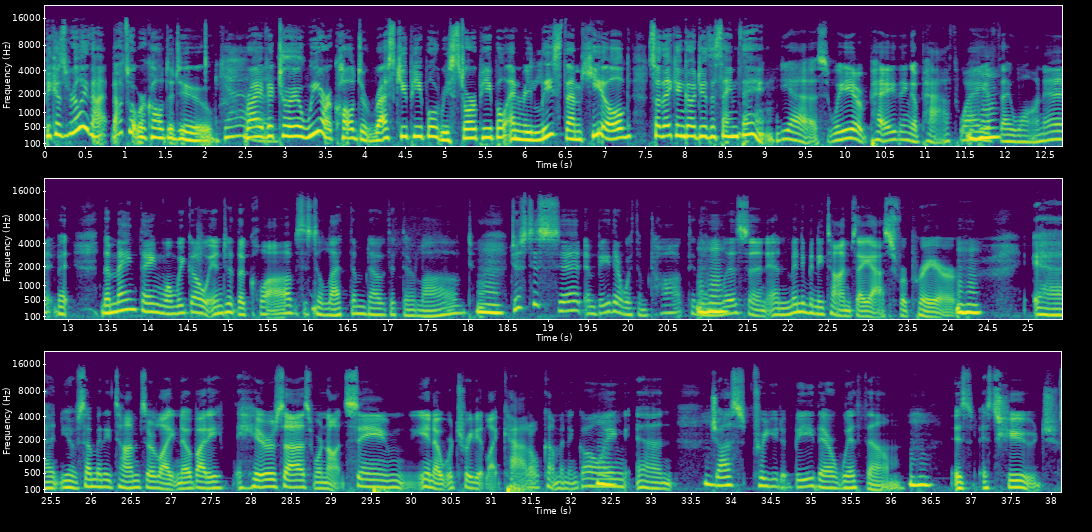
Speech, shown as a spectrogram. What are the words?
Because really that, that's what we're called to do. Yes. Right, Victoria? We are called to rescue people, restore people, and release them healed so they can go do the same thing. Yes, we are paving a pathway Mm-hmm. if they want it. But the main thing when we go into the clubs is to let them know that they're loved. Mm. Just to sit and be there with them, talk to them, Mm-hmm. listen. And many, many times they ask for prayer. Mm-hmm. And, you know, so many times they're like, nobody hears us. We're not seen. You know, we're treated like cattle coming and going. Hmm. And just for you to be there with them Mm-hmm. is, is huge.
